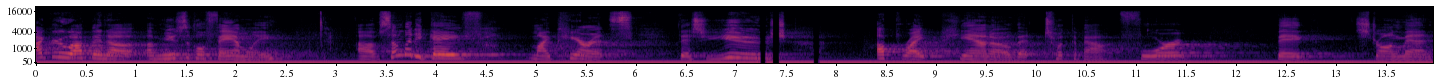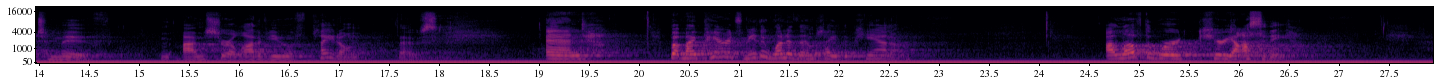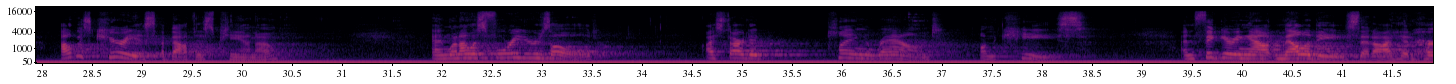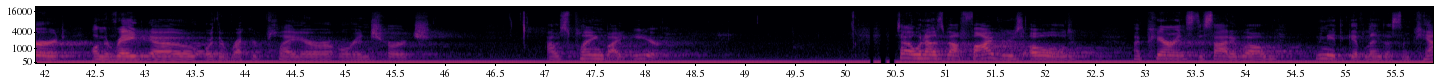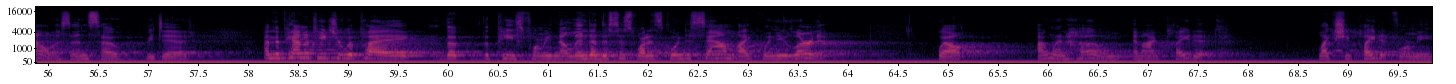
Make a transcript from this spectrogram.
I grew up in a, a musical family. Uh, somebody gave my parents this huge upright piano that took about four big, strong men to move. I'm sure a lot of you have played on those. And, but my parents, neither one of them played the piano. I love the word curiosity. I was curious about this piano, and when I was four years old, I started playing around on the keys and figuring out melodies that I had heard on the radio or the record player or in church. I was playing by ear. So when I was about five years old, my parents decided, well, we need to give Linda some piano lessons, so we did. And the piano teacher would play the, the piece for me. Now, Linda, this is what it's going to sound like when you learn it. Well, I went home and I played it like she played it for me,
